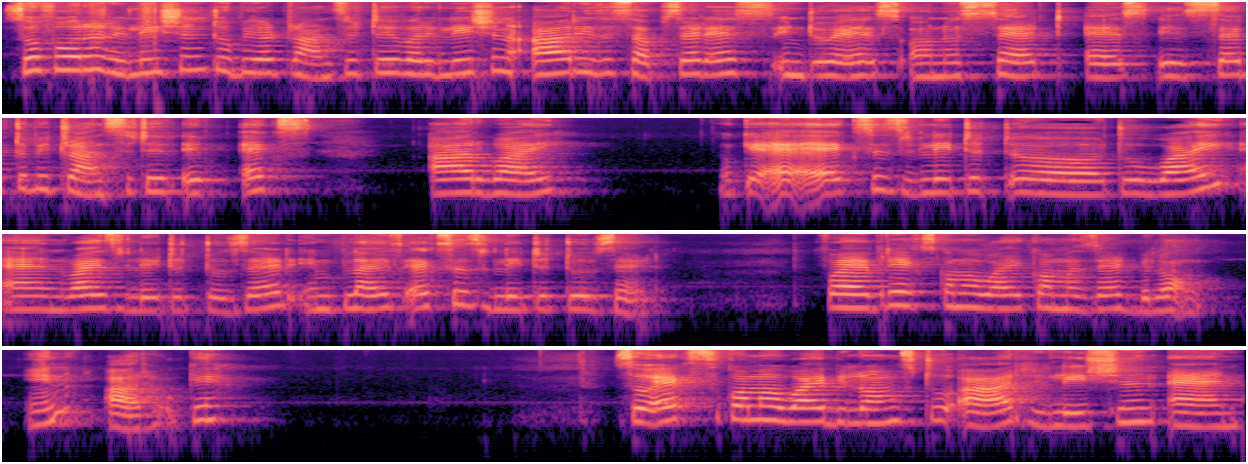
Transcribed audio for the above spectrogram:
so for a relation to be a transitive, a relation R is a subset S into S on a set S is said to be transitive if X, R, Y okay x is related uh, to y and y is related to z implies x is related to z. For every x comma y comma z belong in r okay? So x comma y belongs to r relation and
